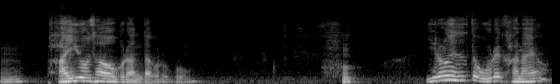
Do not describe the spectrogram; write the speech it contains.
응? 바이오 사업을 한다 그러고 이런 회사도 오래 가나요?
